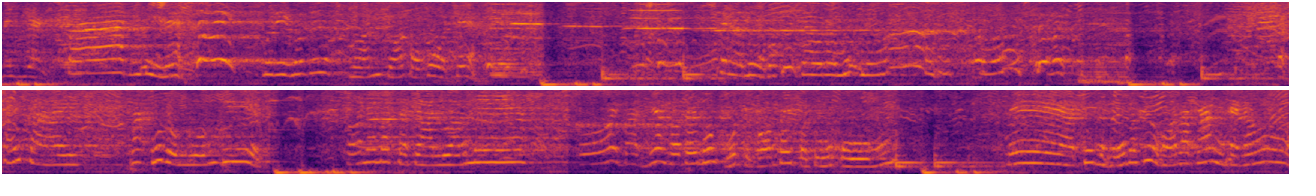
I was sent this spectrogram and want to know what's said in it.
ไม่เยี่ยงป้าดอีนี่เนี่ย มื่อนี้มันคือหนอนจ๋อขอโคตรแค่แต่ละเมื่อมันคือเก่าเรามึงเนาะโอ้ยหายใจพระทุดงหลวงที่ขอนมัสการหลวงแม่โอ้ยบ้านเนี้ยเขาใส่ม้องขุดจะของใส่ประตูโขงแม่จุ่มหูมาคือหอระฆังแค่เนาะ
